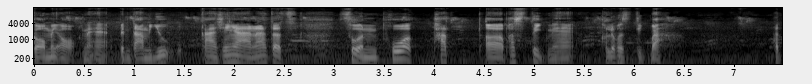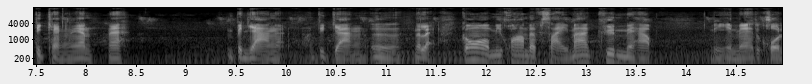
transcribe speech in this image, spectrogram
ก็ไม่ออกนะฮะ เป็นตามอายุการใช้งานนะ แต่ส่วนพวกพลาสเอ่อพลาสติกนะฮะเขาเรียกพลาสติกปะพลาสติกแข็งเหมือนนนะ มันเป็นยางอะพลาสติกยาง เออ นั่นแหละ ก็มีความแบบใสมากขึ้นนะครับ นี่เห็นไหมทุกคน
